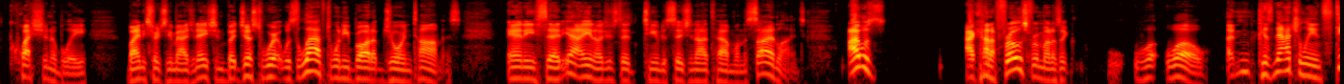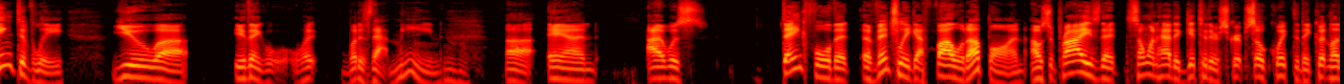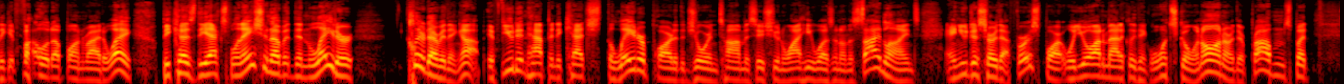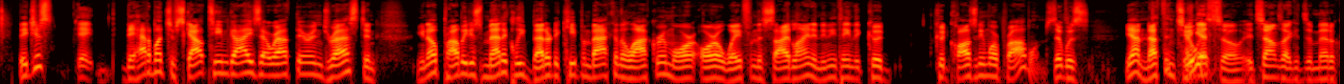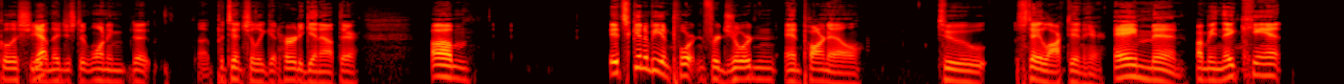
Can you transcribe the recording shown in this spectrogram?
questionably by any stretch of the imagination, but just where it was left when he brought up Jordan Thomas, and he said, "Yeah, you know, just a team decision not to have him on the sidelines." I was, I kind of froze for a moment. I was like, "Whoa," because naturally, instinctively, you uh, you think, "What what does that mean?" Uh, and I was thankful that eventually got followed up on. I was surprised that someone had to get to their script so quick that they couldn't let it get followed up on right away because the explanation of it then later cleared everything up. If you didn't happen to catch the later part of the Jordan Thomas issue and why he wasn't on the sidelines and you just heard that first part, well you automatically think, well, what's going on? Are there problems? But they just they had a bunch of scout team guys that were out there and dressed and you know, probably just medically better to keep him back in the locker room or or away from the sideline and anything that could could cause any more problems. It was, yeah, nothing to I it. guess so. It sounds like it's a medical issue, Yep. and they just didn't want him to uh, potentially get hurt again out there. Um, it's going to be important for Jordan and Parnell to stay locked in here. Amen. I mean, they can't.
